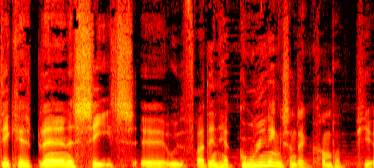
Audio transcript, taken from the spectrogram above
det kan blandt andet ses øh, ud fra den her gulning, som der kan komme på papir.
